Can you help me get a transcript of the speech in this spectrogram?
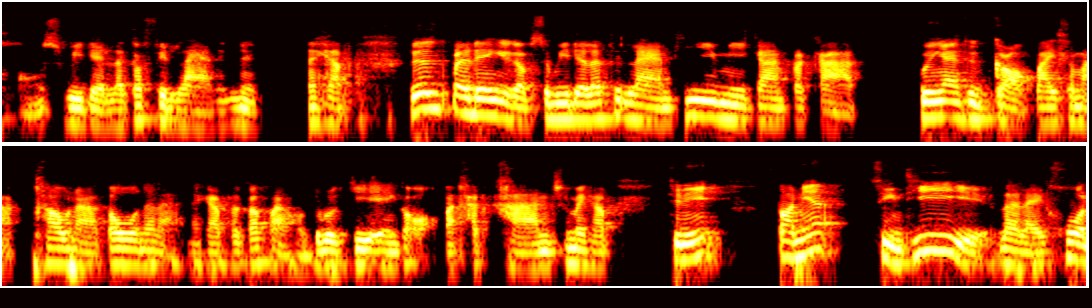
ของสวีเดนและก็ฟินแลนด์นิดนึงนะครับ เรื่องประเด็นเกี่ยวกับสวีเดนและฟินแลนด์ที่มีการประกาศพูดง่ายคือกรอกใบสมัครเข้านาโต้นั่นแหละนะครับแล้วก็ฝั่งของตุรกีเองก็ออกมาคัดค้านใช่ไหมครับ ทีนี้ตอนนี้ สิ่งที่หลาย ๆ คน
